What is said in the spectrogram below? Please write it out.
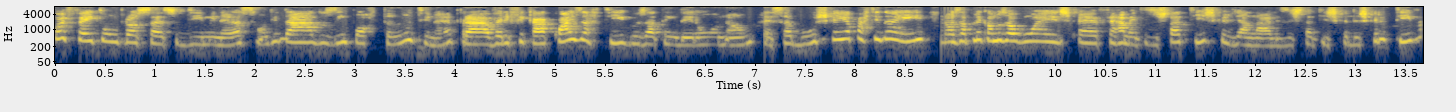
foi feito um processo de mineração de dados importante, né, para verificar quais artigos atenderam ou não essa busca, e a partir daí nós aplicamos algumas é, ferramentas estatísticas de análise estatística descritiva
